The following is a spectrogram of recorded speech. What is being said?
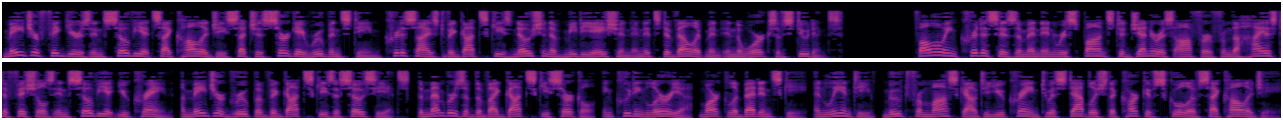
Major figures in Soviet psychology such as Sergei Rubinstein criticized Vygotsky's notion of mediation and its development in the works of students. Following criticism and in response to generous offer from the highest officials in Soviet Ukraine, a major group of Vygotsky's associates, the members of the Vygotsky Circle, including Luria, Mark Lebedinsky, and Leontiev, moved from Moscow to Ukraine to establish the Kharkiv School of Psychology.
